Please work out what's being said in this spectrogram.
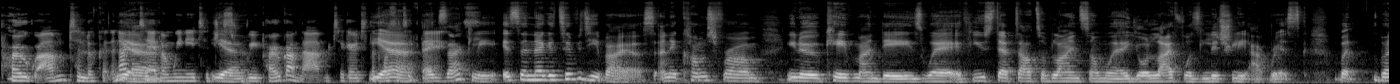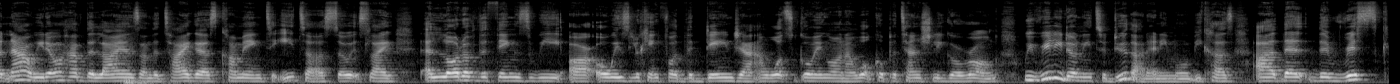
programmed to look at the negative, Yeah. and we need to just Yeah. reprogram them to go to the yeah positive things. exactly it's a negativity bias and it comes from you know caveman days where if you stepped out of line somewhere your life was literally at risk but but now we don't have the lions and the tigers coming to eat us so it's like a lot of the things we are always looking for the danger and what's going on and what could potentially go wrong we really don't need to do that anymore because uh the the risk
